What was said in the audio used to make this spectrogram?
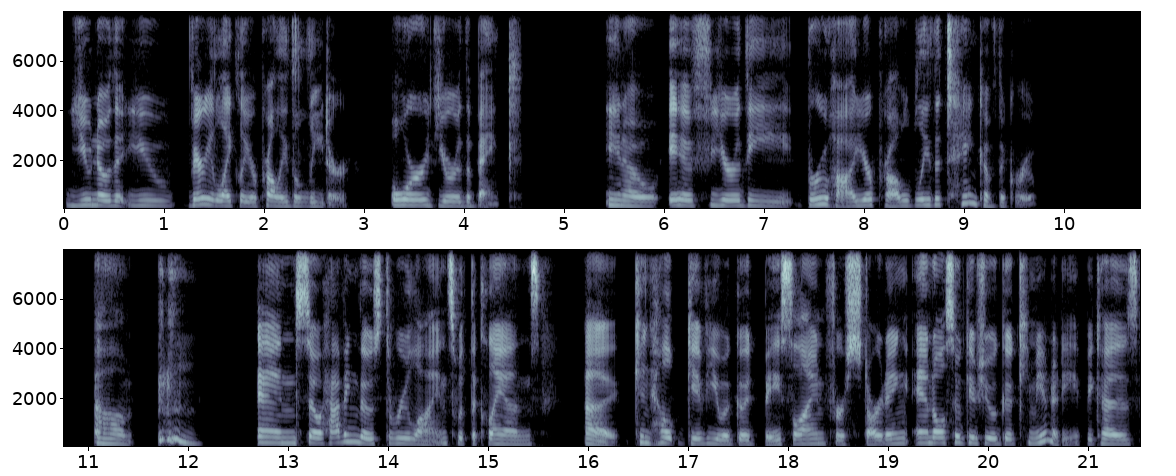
you know that you very likely are probably the leader or you're the bank. You know, if you're the Brujah, you're probably the tank of the group. Um and so having those through lines with the clans uh can help give you a good baseline for starting and also gives you a good community because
